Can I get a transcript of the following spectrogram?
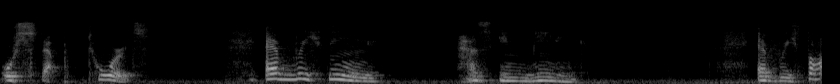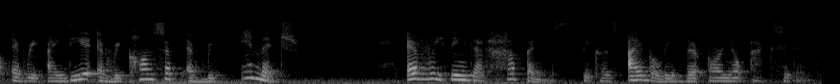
or step towards? Everything has a meaning. Every thought, every idea, every concept, every image, everything that happens, because I believe there are no accidents.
